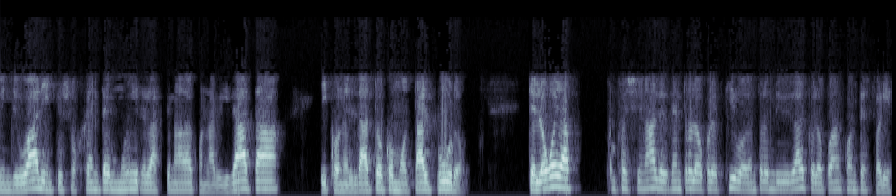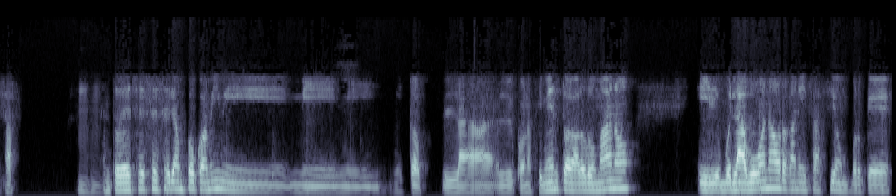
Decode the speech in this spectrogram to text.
individual, incluso gente muy relacionada con la Big Data y con el dato como tal puro. Que luego ya profesionales dentro de lo colectivo, dentro de lo individual, que lo puedan contextualizar. Entonces, ese sería un poco a mí mi, mi, mi- mi top. La- el conocimiento, el valor humano y la buena organización, porque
